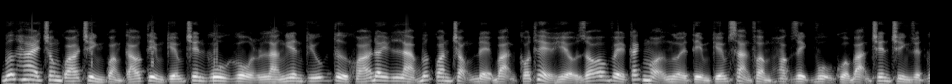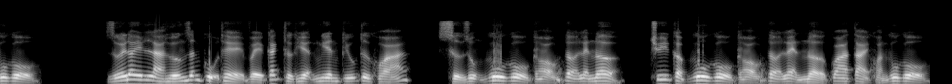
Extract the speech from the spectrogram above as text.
bước 2 trong quá trình quảng cáo tìm kiếm trên Google là nghiên cứu từ khóa. Đây là bước quan trọng để bạn có thể hiểu rõ về cách mọi người tìm kiếm sản phẩm hoặc dịch vụ của bạn trên trình duyệt Google. Dưới đây là hướng dẫn cụ thể về cách thực hiện nghiên cứu từ khóa, sử dụng Google hoặc tờ lẹn nở, truy cập Google hoặc tờ lẹn nở qua tài khoản Google.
